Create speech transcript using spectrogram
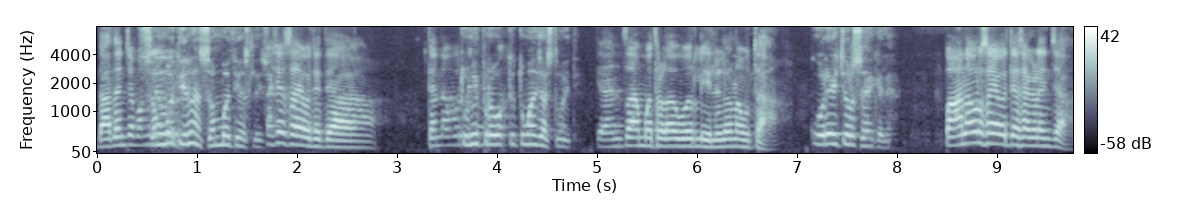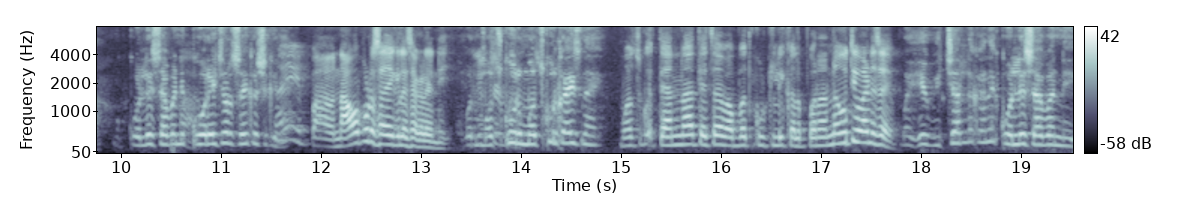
दादांच्या बंगल्यावर- संमती ना संमती असली. कशा सहाय्य होत्या त्या? त्यांना वर- तुम्ही प्रवक्ते तुम्हाला जास्त माहिती. त्यांचा मथळावर लिहिलेला नव्हता. कोरेच्यावर सह्या केल्या. पानावर सहाय्य होत्या सगळ्यांच्या. कोल्हे साहेबांनी कोरेच्यावर सही कशी केली? नाही पा- नावापुढे सहाय्य केल्या सगळ्यांनी. पण मजकूर मजकूर काहीच नाही. मग त्यांना त्याच्याबाबत कुठली कल्पना नव्हती वाणी साहेब. मग हे विचारलं का नाही कोल्हे साहेबांनी?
